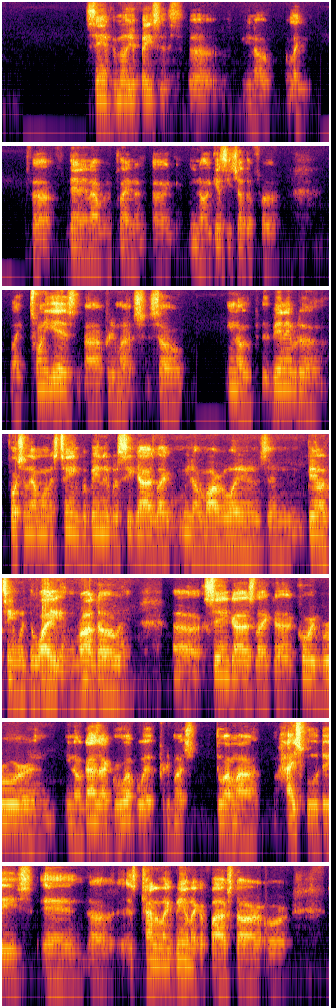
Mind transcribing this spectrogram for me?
seeing familiar faces. Uh, you know, like for Danny and I have been playing, uh, you know, against each other for like 20 years, uh, pretty much. So, you know, being able to, fortunately, I'm on this team, but being able to see guys like, you know, Marvin Williams and being on a team with Dwight and Rondo and uh, seeing guys like uh, Corey Brewer and you know guys I grew up with pretty much throughout my high school days, and uh, it's kind of like being like a five star or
